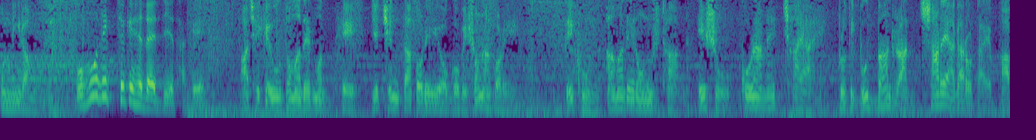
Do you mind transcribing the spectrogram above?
ও নিরাময়। বহু দিক থেকে হেদায়েত দিয়ে থাকে। আছে কেউ তোমাদের মধ্যে যে চিন্তা করে ও গবেষণা করে। দেখুন আমাদের অনুষ্ঠান এসো কোরআনের ছায়ায়। প্রতি বুধবার রাত সাড়ে এগারোটায় বা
